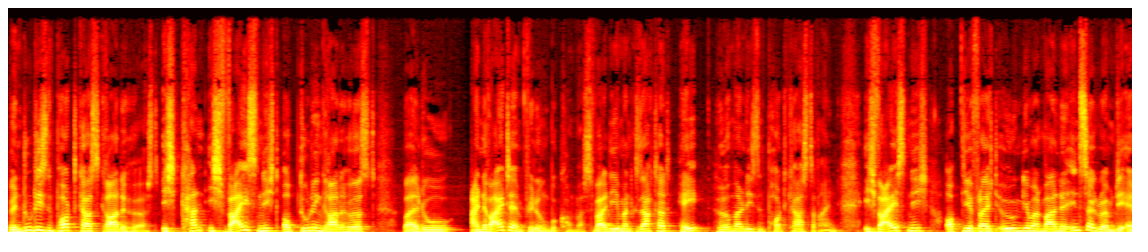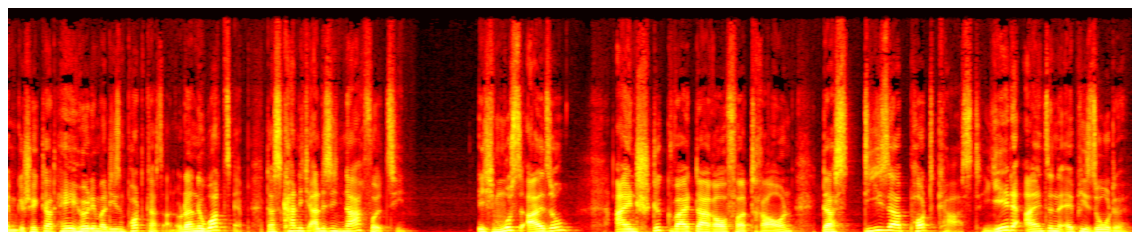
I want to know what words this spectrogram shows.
Wenn du diesen Podcast gerade hörst, ich kann, ich weiß nicht, ob du den gerade hörst, weil du eine Weiterempfehlung bekommen hast, weil dir jemand gesagt hat, hey, hör mal diesen Podcast rein. Ich weiß nicht, ob dir vielleicht irgendjemand mal eine Instagram-DM geschickt hat, hey, hör dir mal diesen Podcast an oder eine WhatsApp. Das kann ich alles nicht nachvollziehen. Ich muss also ein Stück weit darauf vertrauen, dass dieser Podcast, jede einzelne Episode,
